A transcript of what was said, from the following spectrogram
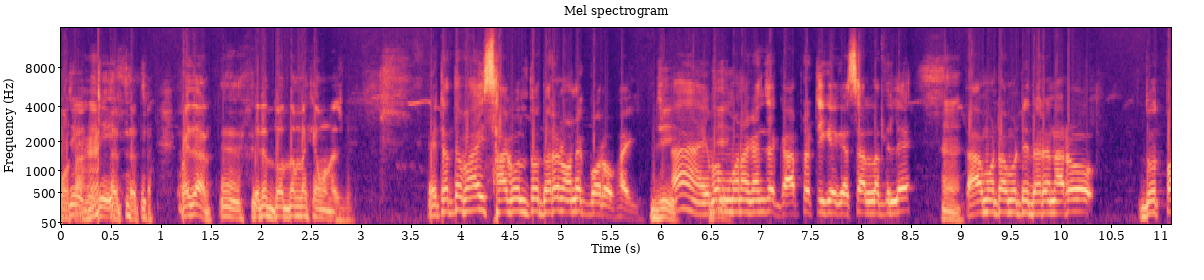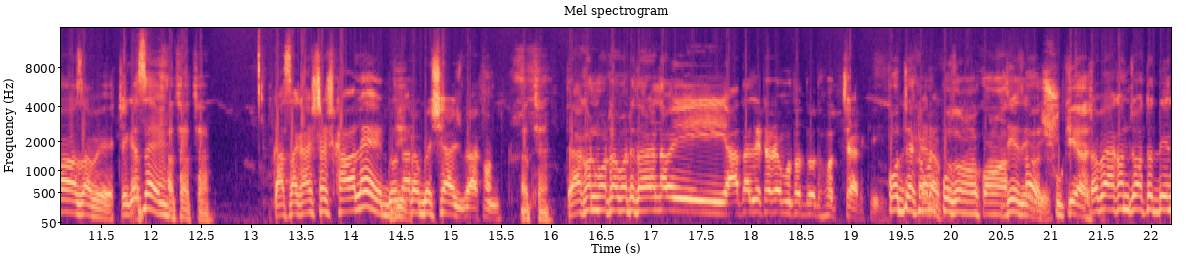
মোটা হ্যাঁ। আচ্ছা আচ্ছা। ভাইজান। এটার দরদামটা কেমন আসবে? এটা তো ভাই ছাগল তো ধরেন অনেক বড় ভাই। হ্যাঁ এবং। মনে করেন যে গাবটা টিকে গেছে আল্লাহ দিলে হ্যাঁ। তা মোটামুটি ধরেন আরও দুধ পাওয়া যাবে ঠিক আছে? আচ্ছা আচ্ছা। কাঁচা ঘাস টাস খাওয়ালে দুধ আরও বেশি আসবে এখন। আচ্ছা। তো এখন মোটামুটি ধরেন ওই আধা লিটারের মতো দুধ হচ্ছে আর কি। শুকিয়ে তবে এখন যত দিন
